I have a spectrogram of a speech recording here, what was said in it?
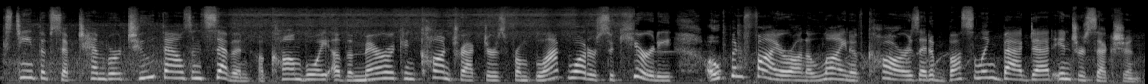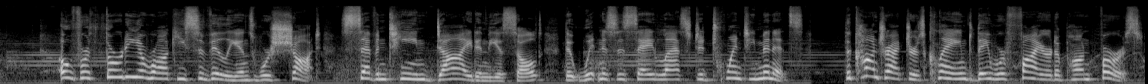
16th of September 2007, a convoy of American contractors from Blackwater Security opened fire on a line of cars at a bustling Baghdad intersection. Over 30 Iraqi civilians were shot. 17 died in the assault that witnesses say lasted 20 minutes. The contractors claimed they were fired upon first,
